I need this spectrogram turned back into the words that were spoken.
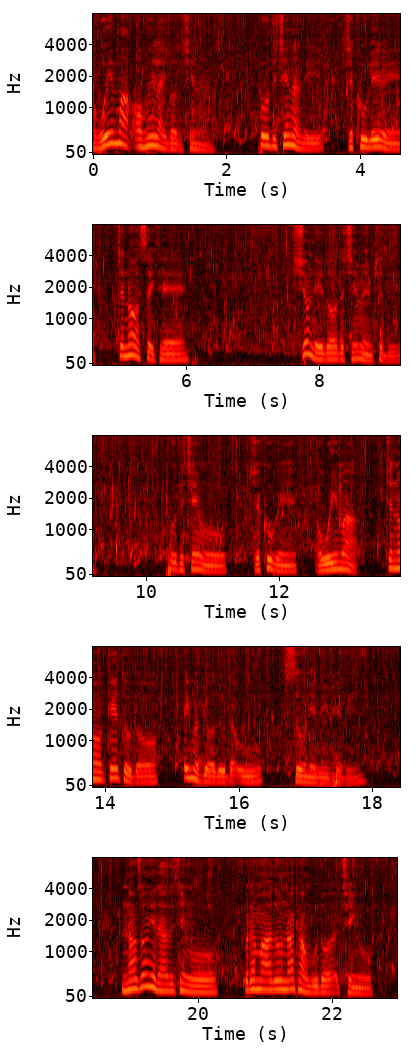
အဝေးမှအော်ဟဲလိုက်တော့တခြင်းတန်ထိုတခြင်းတန်သည်ယခုလေးတွင် ကျွန်တော်စိတ်ထဲရွတ်နေသောတခြင်းပင်ဖြစ်သည်ထိုတခြင်းကိုယခုပင် အဝေးမှ ကျွန်တော်ကဲ့သို့သောအိတ်မပြောသူတဦးစိုးနေပြီဖြစ်သည်နောက်ဆုံးရထားသခြင်းကိုပထမဆုံးနားထောင်မှုသောအချိန်ကိုသ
